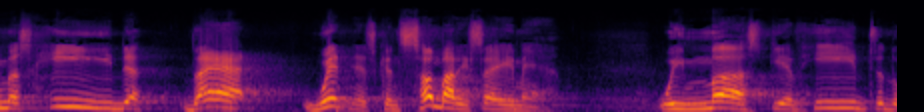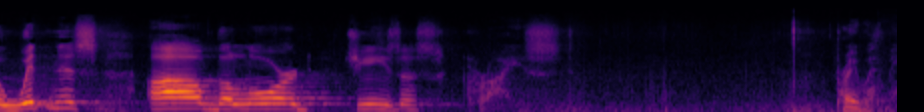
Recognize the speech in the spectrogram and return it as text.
must heed that witness. Can somebody say amen? We must give heed to the witness of the Lord Jesus Christ. Pray with me.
